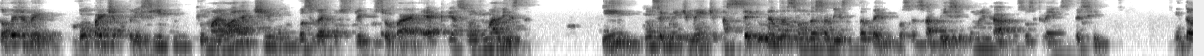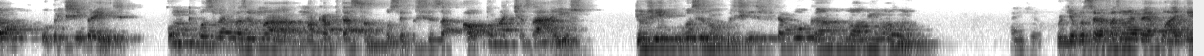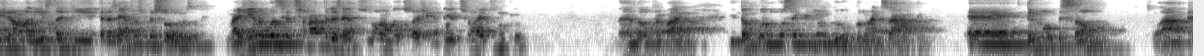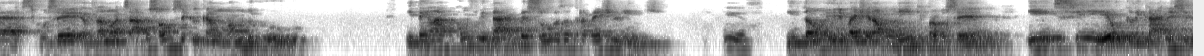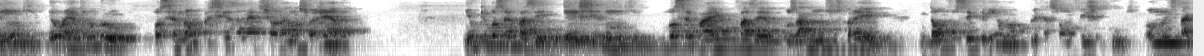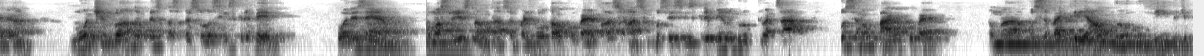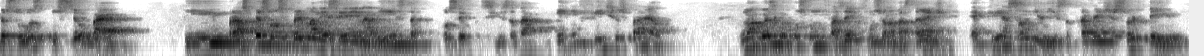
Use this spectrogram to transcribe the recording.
Então, veja bem, vamos partir do princípio que o maior ativo que você vai construir para o seu bar é a criação de uma lista. E, consequentemente, a segmentação dessa lista também. Você saber se comunicar com seus clientes específicos. Então, o princípio é esse. Como que você vai fazer uma, uma captação? Você precisa automatizar isso de um jeito que você não precise ficar colocando nome um a um. Entendi. Porque você vai fazer um evento lá e quer gerar uma lista de 300 pessoas. Imagina você adicionar 300 nomes na sua agenda e adicionar eles no grupo. Né? Dá um trabalho. Então, quando você cria um grupo no WhatsApp, é, tem uma opção lá. É, se você entrar no WhatsApp, é só você clicar no nome do grupo e tem lá convidar pessoas através de link. Isso. Então, ele vai gerar um link para você e se eu clicar nesse link, eu entro no grupo. Você não precisa me adicionar na sua agenda. E o que você vai fazer? Esse link, você vai fazer os anúncios para ele. Então, você cria uma publicação no Facebook ou no Instagram, motivando as pessoas a se inscreverem. Por exemplo, uma sugestão, tá? Você pode voltar ao cover e falar assim, ó, se você se inscrever no grupo de WhatsApp, você não paga cover. É uma, você vai criar um grupo VIP de pessoas do seu bar. E para as pessoas permanecerem na lista, você precisa dar benefícios para ela. Uma coisa que eu costumo fazer, que funciona bastante, é criação de lista através de sorteio.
